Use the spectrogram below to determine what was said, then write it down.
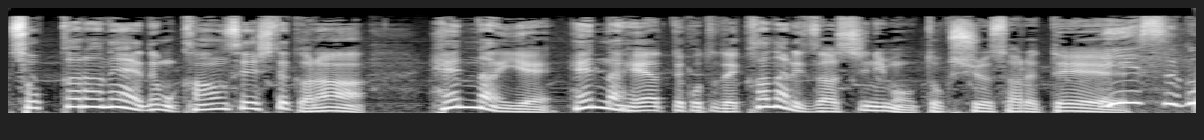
そっからね、でも完成してから、変な家、変な部屋ってことでかなり雑誌にも特集されえてー、、すご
